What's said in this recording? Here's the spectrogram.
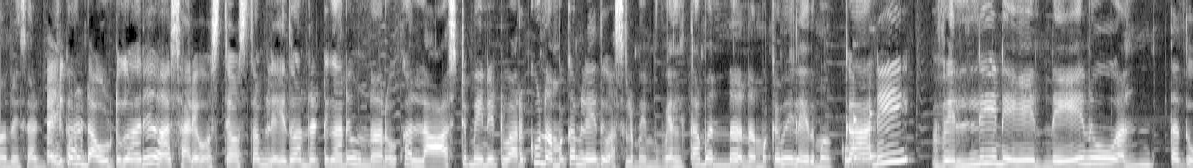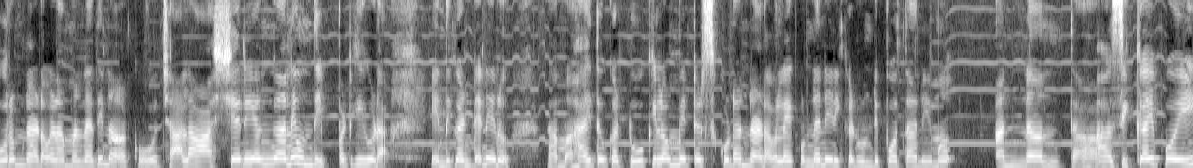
అనేసి అంటే అది కూడా డౌట్ గానే "ఆ, సరే వస్తే వస్తాం లేదు అన్నట్టుగానే ఉన్నారు. కానీ లాస్ట్ మినిట్ వరకు నమ్మకం లేదు. అసలు మేము వెళ్తామన్న నమ్మకమే లేదు మాకు. కానీ వెళ్ళి నే నేను అంత దూరం నడవడం అన్నది నాకు చాలా ఆశ్చర్యంగానే ఉంది ఇప్పటికీ కూడా. ఎందుకంటే నేను ఆ మహా అయితే ఒక టూ కిలోమీటర్స్ కూడా నడవలేకుండా నేను ఇక్కడ ఉండిపోతానేమో అన్నంత. సిక్ అయిపోయి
